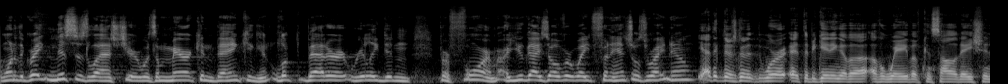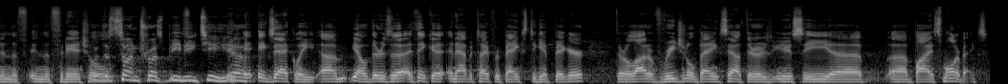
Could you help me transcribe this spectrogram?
One of the great misses last year was American banking. It looked better. It really didn't perform. Are you guys overweight financials right now? Yeah, I think there's going to, we're at the beginning of a, of a wave of consolidation in the in the financial. With the SunTrust BB&T, yeah. I, exactly. Um, you know, there's a, I think a, an appetite for banks to get bigger. There are a lot of regional banks out there you see uh, uh, buy smaller banks.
